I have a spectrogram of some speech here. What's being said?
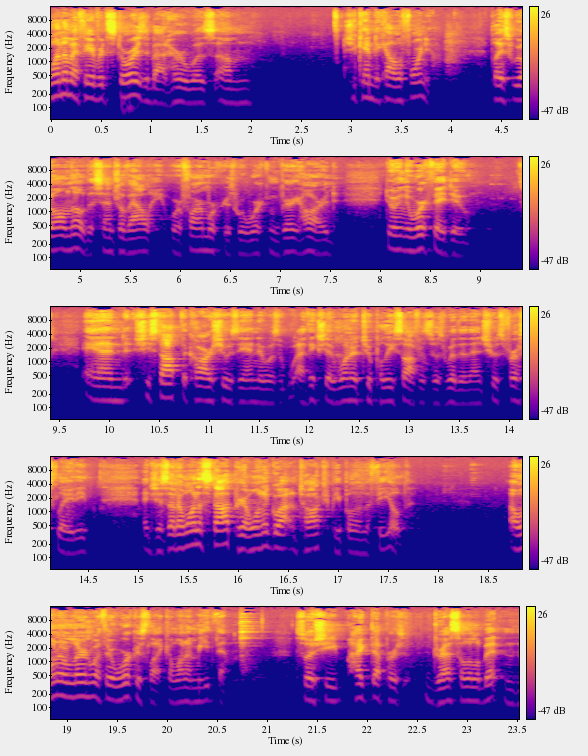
One of my favorite stories about her was um, she came to California, a place we all know, the Central Valley, where farm workers were working very hard doing the work they do. And she stopped the car she was in. It was, I think she had one or two police officers with her then. She was first lady. And she said, I want to stop here. I want to go out and talk to people in the field. I want to learn what their work is like. I want to meet them. So she hiked up her dress a little bit and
